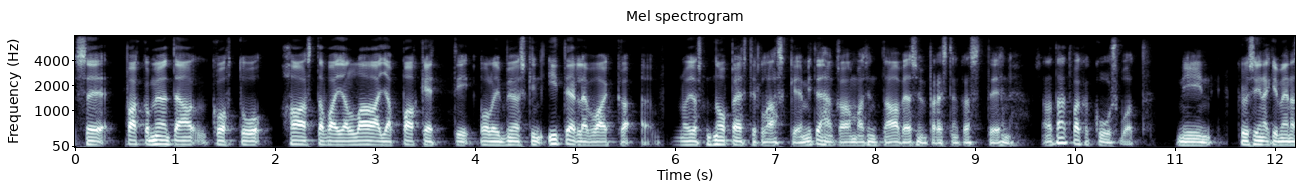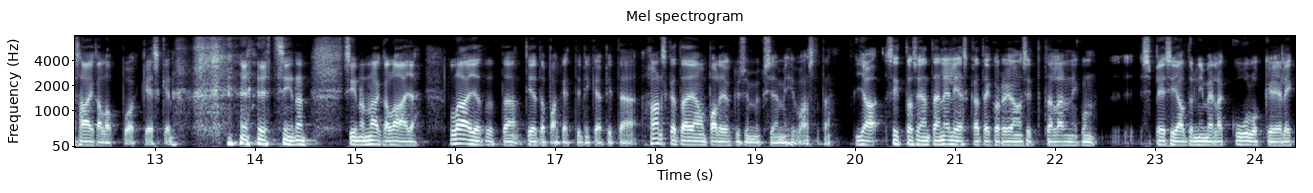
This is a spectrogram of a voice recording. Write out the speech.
se, pakko myöntää, kohtuu haastava ja laaja paketti oli myöskin itselle vaikka, no jos nyt nopeasti laskee, mitenhän kauan mä olisin AWS-ympäristön kanssa tehnyt, sanotaan, että vaikka kuusi vuotta niin kyllä siinäkin mennä aika loppua kesken. Et siinä, on, siinä on aika laaja, laaja tota, tietopaketti, mikä pitää hanskata ja on paljon kysymyksiä, mihin vastata. Ja sitten tosiaan tämä neljäs kategoria on sitten tällainen niin specialty nimellä kulkee, eli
